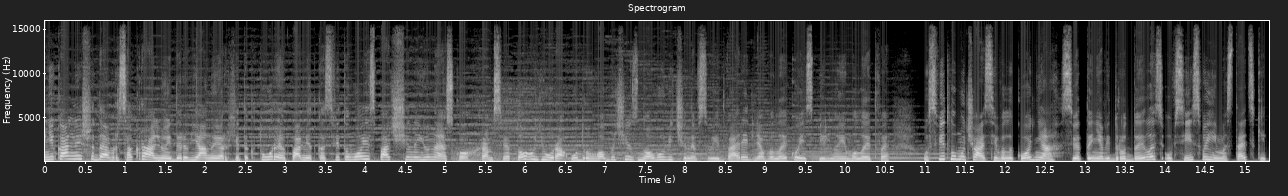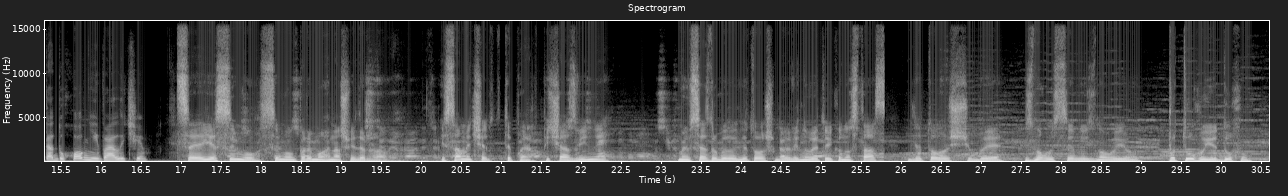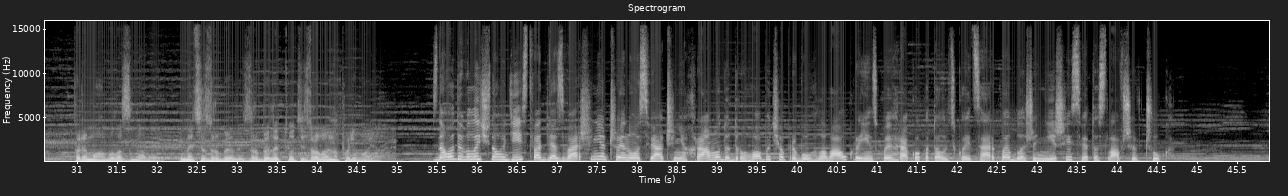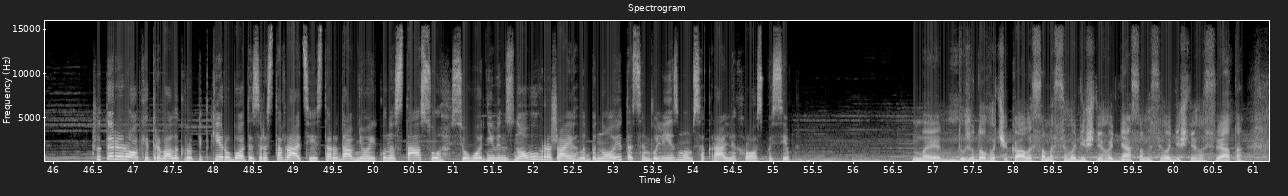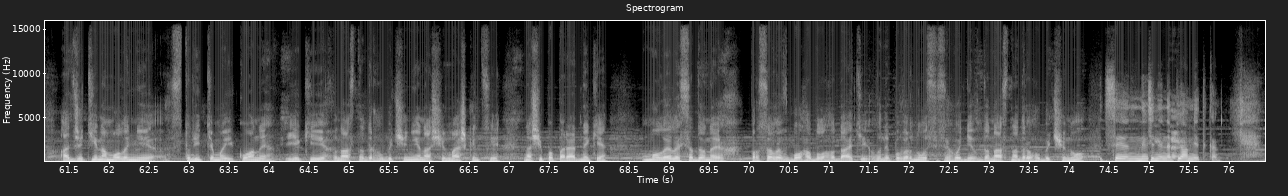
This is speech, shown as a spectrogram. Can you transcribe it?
Унікальний шедевр сакральної дерев'яної архітектури, пам'ятка світової спадщини ЮНЕСКО, храм святого Юра у Дрогобичі знову відчинив свої двері для великої спільної молитви. У світлому часі Великодня святиня відродилась у всій своїй мистецькій та духовній величі. Це є символ, символ перемоги нашої держави. І саме тепер, під час війни, ми все зробили для того, щоб відновити іконостас, для того, щоб з новою силою, з новою потугою духу перемога була за нами. І ми це зробили. Зробили тут і зробили на полі бою. З нагоди величного дійства для звершення чину освячення храму до Дрогобича прибув глава Української греко-католицької церкви блаженніший Святослав Шевчук. Чотири роки тривали кропіткі роботи з реставрації стародавнього іконостасу. Сьогодні він знову вражає глибиною та символізмом сакральних розписів. Ми дуже довго чекали саме сьогоднішнього дня, саме сьогоднішнього свята. Адже ті намолені століттями ікони, які в нас на Дрогобичині, наші мешканці, наші попередники молилися до них, просили в Бога благодаті. Вони повернулися сьогодні до нас на Дрогобичину. Це нецінена пам'ятка,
